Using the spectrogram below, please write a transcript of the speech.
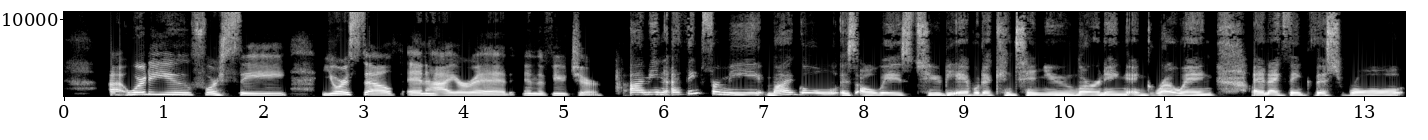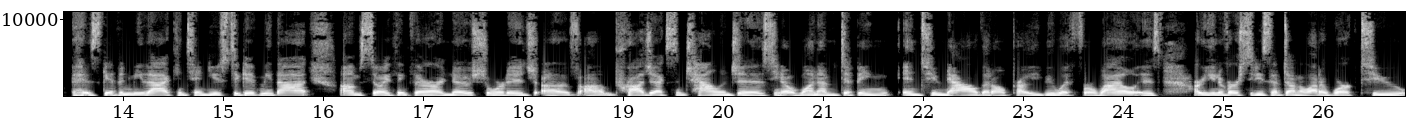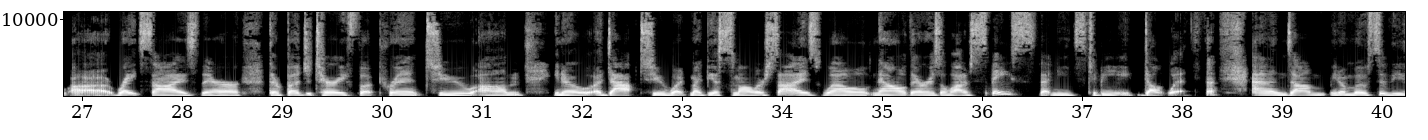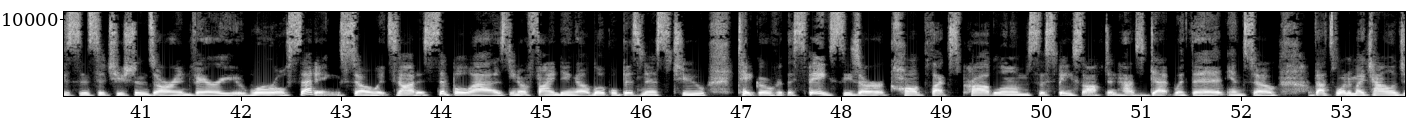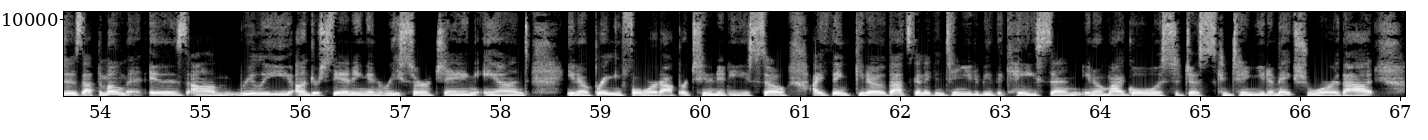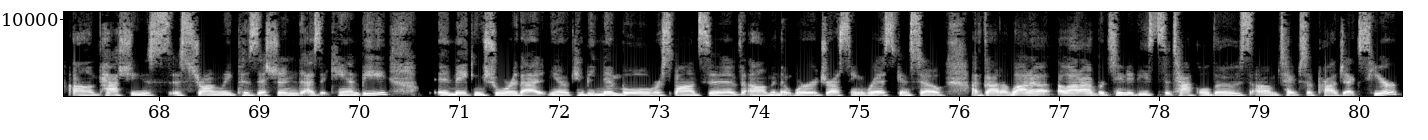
uh, where do you foresee yourself and higher ed in the future? I mean, I think for me, my goal is always to be able to continue learning and growing. And I think this role has given me that, continues to give me that. Um, so I think there are no shortage of um, projects and challenges. You know, one I'm dipping into now that I'll probably be with for a while is our universities have done a lot of work to uh, right size their their budgetary footprint to um, you know adapt to what might be a smaller size. Well, now there is a lot of space that needs to be dealt with. and, um, you know, most of these institutions are in very rural settings. So it's not as simple as, you know, finding a local business to take over the space. These are complex problems. The space often has debt with it. And so that's one of my challenges at the moment is, um, really understanding and researching and, you know, bringing forward opportunities. So I think, you know, that's going to continue to be the case. And, you know, my goal is to just continue to make sure that um, PASSHE is as strongly positioned as it can be in making sure that, you know, it can be nimble, responsive, um, and that we're addressing risk. And so I've got a lot of, a lot of opportunities to tackle those um, types of projects here.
